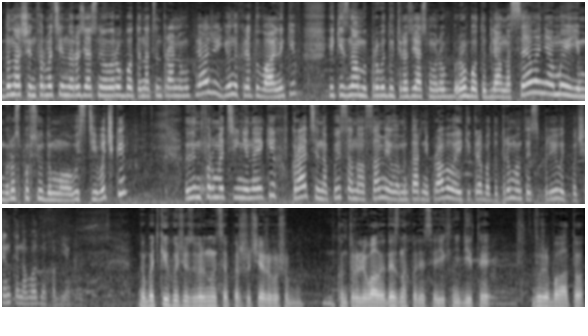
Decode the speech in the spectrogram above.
до нашої інформаційно-роз'яснювальної роботи на центральному пляжі юних рятувальників, які з нами проведуть роз'яснювальну роботу для населення. Ми їм розповсюдимо листівочки інформаційні, на яких вкратці написано самі елементарні правила, які треба дотримуватись при відпочинку на водних об'єктах. До батьків хочу звернутися в першу чергу, щоб контролювали, де знаходяться їхні діти. Дуже багато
